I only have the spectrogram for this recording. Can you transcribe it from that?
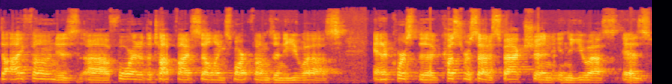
the iPhone is uh, four out of the top five selling smartphones in the U.S. And of course, the customer satisfaction in the U.S., as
